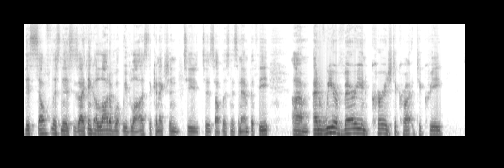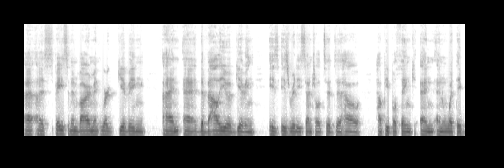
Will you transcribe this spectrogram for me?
this selflessness is, I think, a lot of what we've lost the connection to to selflessness and empathy. Um, and we are very encouraged to to create a, a, space and environment where giving and uh, the value of giving is is really central to to how how people think and and what they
